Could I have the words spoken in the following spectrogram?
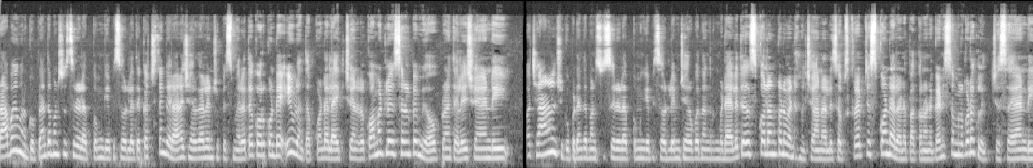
రాబోయే మనకు ప్రాంత మనసు సీరియల్ అప్కమింగ్ ఎపిసోడ్లు అయితే ఖచ్చితంగా ఇలానే జరగాలని చెప్పేసి మీరైతే కోరుకుంటే ఈ వీడియోని తప్పకుండా లైక్ చేయండి కామెంట్లో ఈ సీరియల్పై మీ తప్పకుండా తెలియజేయండి మా ఛానల్ చూపడంత మనసు సీరియల్ అప్కమింగ్ ఎపిసోడ్లు ఏం జరగబోతుంది కనుక మీరు డైలీ తెలుసుకోవాలనుకుంటే వెంటనే మా ఛానల్ సబ్స్క్రైబ్ చేసుకోండి. అలానే పక్కన ఉన్న గణిస్తములు కూడా క్లిక్ చేసేయండి.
